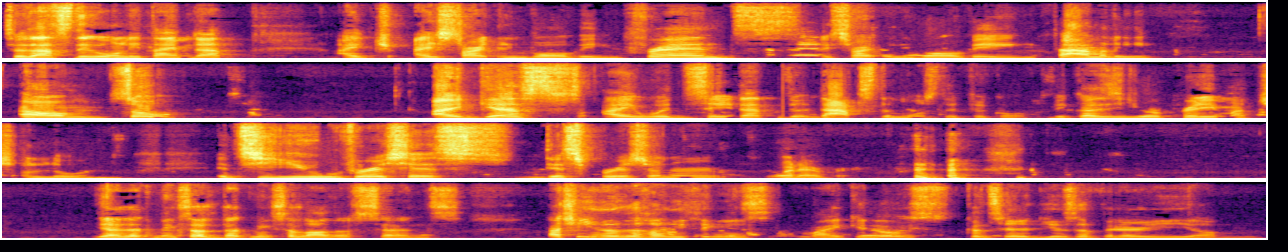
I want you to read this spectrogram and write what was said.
So that's the only time that I I start involving friends, I start involving family. Um so I guess I would say that th- that's the most difficult because you're pretty much alone. It's you versus this person or whatever. yeah, that makes a that makes a lot of sense. Actually, you know, the funny thing is, Mike, I always considered you as a very um,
